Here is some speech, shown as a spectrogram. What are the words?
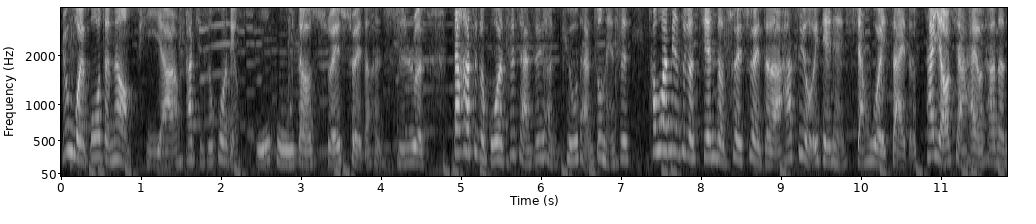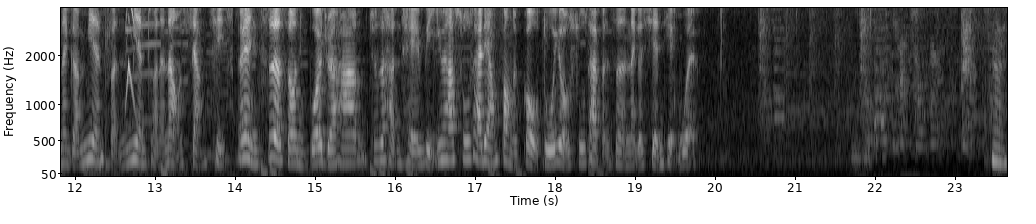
因为微波的那种皮啊，它其实会有点糊糊的、水水的，很湿润。但它这个不会，吃起来是很 Q 弹。重点是它外面这个煎的脆脆的，它是有一点点香味在的。它咬起来还有它的那个面粉、面团的那种香气。而且你吃的时候，你不会觉得它就是很 heavy，因为它蔬菜量放的够多，又有蔬菜本身的那个鲜甜味。嗯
